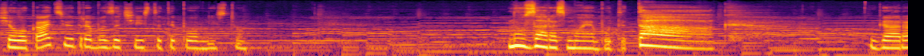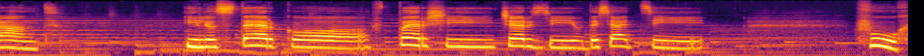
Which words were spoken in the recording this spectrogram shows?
Ще локацію треба зачистити повністю. Ну, зараз має бути. Так. Гарант. І люстерко в першій черзі, в десятці. Фух.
